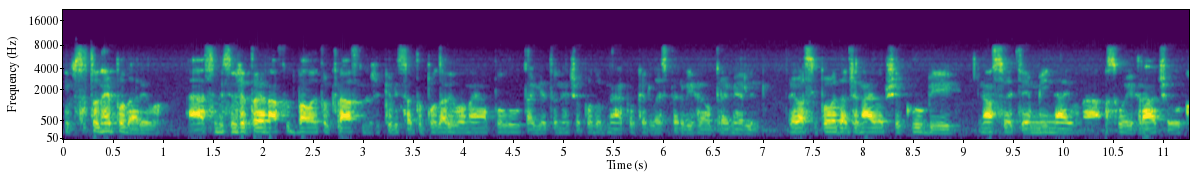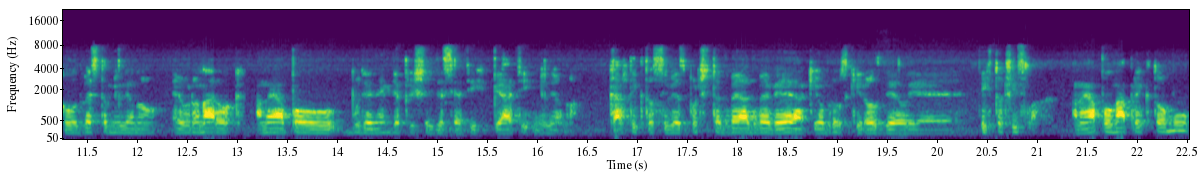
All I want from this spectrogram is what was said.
im sa to nepodarilo. A ja si myslím, že to je na futbale to krásne, že keby sa to podarilo na Apolu, tak je to niečo podobné ako keď Leicester vyhral Premier League. Treba si povedať, že najlepšie kluby na svete mínajú na svojich hráčov okolo 200 miliónov eur na rok a Neapol bude niekde pri 65 miliónoch. Každý, kto si vie spočítať 2 a 2, vie, aký obrovský rozdiel je v týchto číslach. A Neapol napriek tomu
